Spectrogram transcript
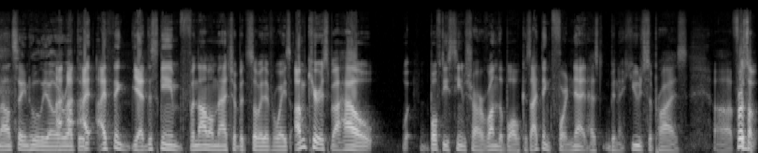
Mount St. Julio I, erupted. I, I think yeah, this game phenomenal matchup in so many different ways. I'm curious about how both these teams try to run the ball because I think Fournette has been a huge surprise. Uh, first off,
